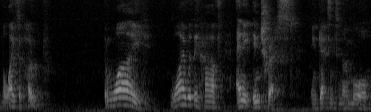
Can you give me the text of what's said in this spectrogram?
the light of hope, then why, why would they have any interest in getting to know more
